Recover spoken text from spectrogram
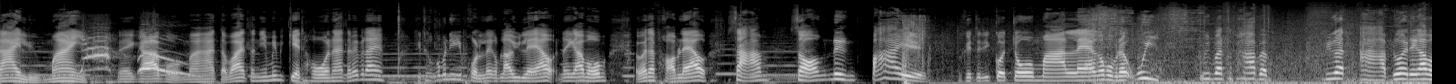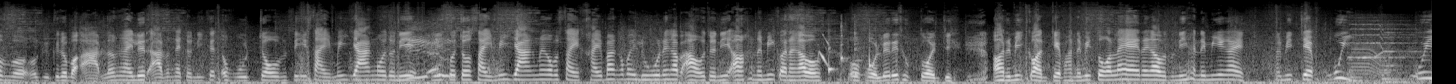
ได้หรือไม่นะครับผมมาแต่ว่าตอนนี้ไม่มีเกียรติโทนะ แต่ไม่เป็นไรคือเขาก็ไม่ได้มีผลอะไรกับเราอยู่แล้วนะครับผมเอาไว้ถ้าพร้อมแล้ว 3 2 1 ไป อเคตอนนี้โกโจมาแล้วครับผมนะอุ้ยอุ้ยมาสภาพแบบเลือดอาบด้วยนะครับผมโอเคโกโจบอกอาบแล้วไงเลือดอาบแล้วไงตัวนี้ก็โอ้โหโจมตีใส่ไม่ยั้งเลยตัวนี้นี่โกโจใส่ไม่ยั้งนะครับใส่ใครบ้างก็ไม่รู้นะครับเอาตัวนี้เอาฮันนามิก่อนนะครับผมโอ้โหเลือดได้ถูกตัวจริงเอาฮันนามิก่อนเก็บฮันนามิตัวแรกนะครับตัวนี้ฮันนามิยังไงฮันนามิเจ็บอุ้ยอุ้ย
